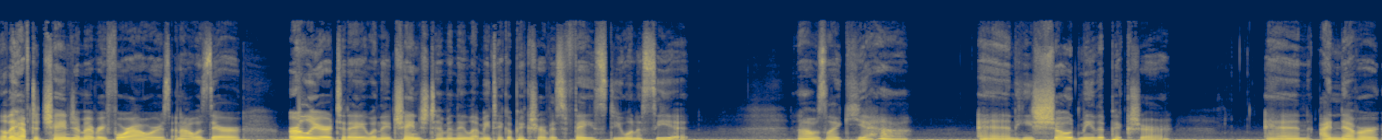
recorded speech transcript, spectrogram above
well, they have to change him every four hours. And I was there earlier today when they changed him and they let me take a picture of his face. Do you want to see it? And I was like, yeah. And he showed me the picture. And I never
